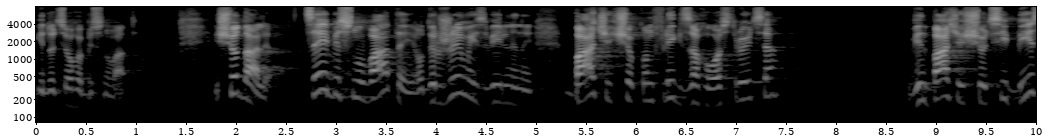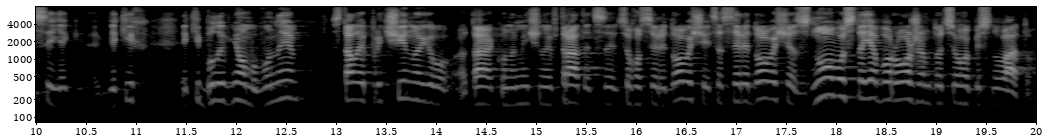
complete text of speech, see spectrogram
і до цього біснуватого. І що далі? Цей біснуватий, одержимий, звільнений, бачить, що конфлікт загострюється. Він бачить, що ці біси, яких, які були в ньому, вони стали причиною та економічної втрати цього середовища, і це середовище знову стає ворожим до цього біснуватого.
